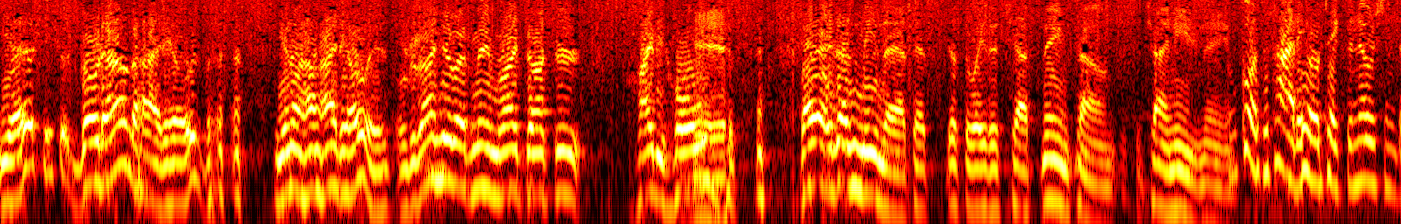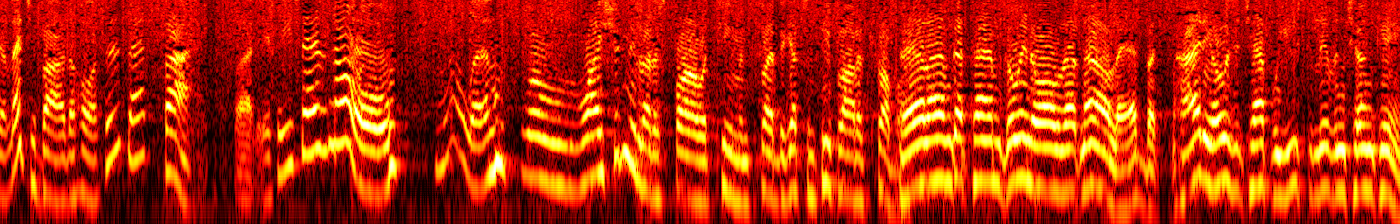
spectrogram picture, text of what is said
Yes, he could go down to Hi De Ho's, but you know how Hi De Ho is. Well, did I hear that name right, Doctor? Hi De Ho? Yes. but it doesn't mean that. That's just the way this chap's name sounds. It's a Chinese name. Of course, if Hi De Ho takes the notion to let you borrow the horses, that's fine. But if he says no, Well, then. Well, why shouldn't he let us borrow a team and sled to get some people out of trouble? Well, I haven't got time to go into all of that now, lad, but Hi De Ho's a chap who used to live in Chungking.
